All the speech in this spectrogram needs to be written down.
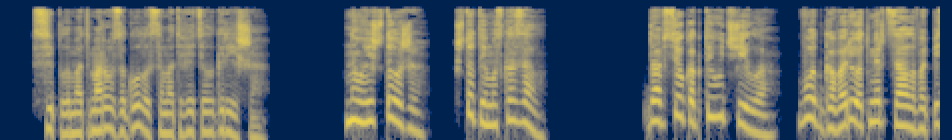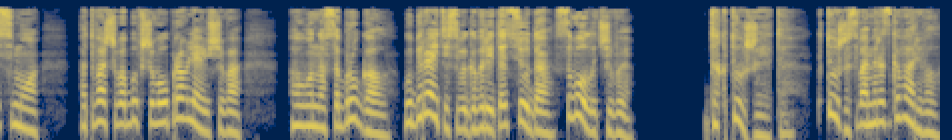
— сиплым от мороза голосом ответил Гриша. «Ну и что же? Что ты ему сказал?» «Да все, как ты учила. Вот, говорю, от Мерцалова письмо, от вашего бывшего управляющего. А он нас обругал. Убирайтесь вы, говорит, отсюда, сволочи вы!» «Да кто же это? Кто же с вами разговаривал?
